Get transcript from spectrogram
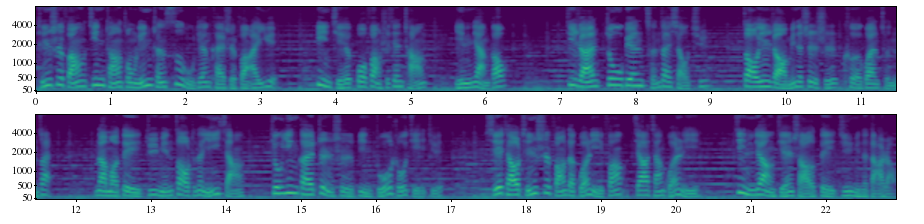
停尸房经常从凌晨四五点开始放哀乐，并且播放时间长，音量高。既然周边存在小区噪音扰民的事实客观存在，那么对居民造成的影响就应该正视并着手解决，协调停尸房的管理方加强管理，尽量减少对居民的打扰。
